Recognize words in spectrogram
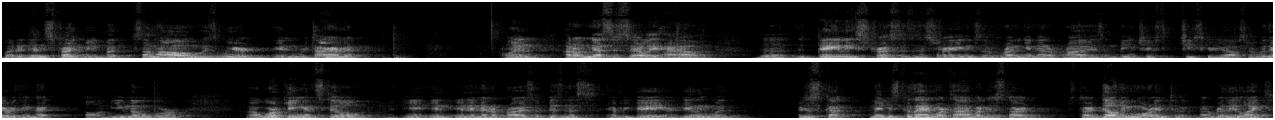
but it didn't strike me. But somehow it's weird in retirement when I don't necessarily have the, the daily stresses and strains of running an enterprise and being chief, chief security officer with everything that all of you know who are uh, working and still in, in, in, an enterprise or business every day are dealing with. I just got, maybe it's because I had more time, but I just started, started delving more into it. And I really liked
